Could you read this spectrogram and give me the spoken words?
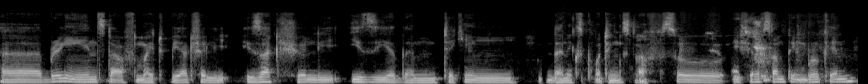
uh, bringing in stuff might be actually is actually easier than taking than exporting stuff. So if you have something broken,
